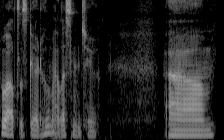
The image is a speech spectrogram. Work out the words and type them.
who else is good? Who am I listening to? Um,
